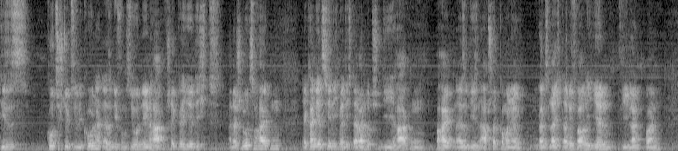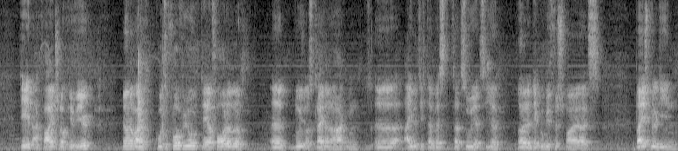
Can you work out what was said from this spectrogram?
Dieses kurze Stück Silikon hat also die Funktion, den Hakenschenkel hier dicht an der Schnur zu halten. Der kann jetzt hier nicht mehr dicht daran rutschen, die Haken behalten. Also diesen Abstand kann man ja ganz leicht dadurch variieren, wie lang man den Aquarienschlauch hier wählt. Nur nochmal kurze Vorführung. Der vordere, äh, durchaus kleinere Haken äh, eignet sich am besten dazu. Jetzt hier soll der Gummifisch mal als Beispiel dienen,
